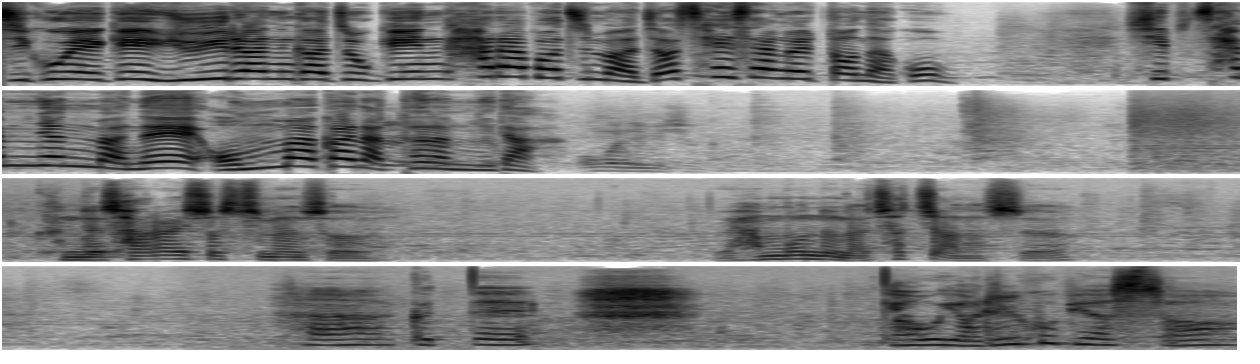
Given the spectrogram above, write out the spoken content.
지구에게 유일한 가족인 할아버지마저 세상을 떠나고 13년 만에 엄마가 나타납니다. 근데 살아 있었으면서 왜 한 번도 나 찾지 않았어요? 아, 그때 겨우 17이었어.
